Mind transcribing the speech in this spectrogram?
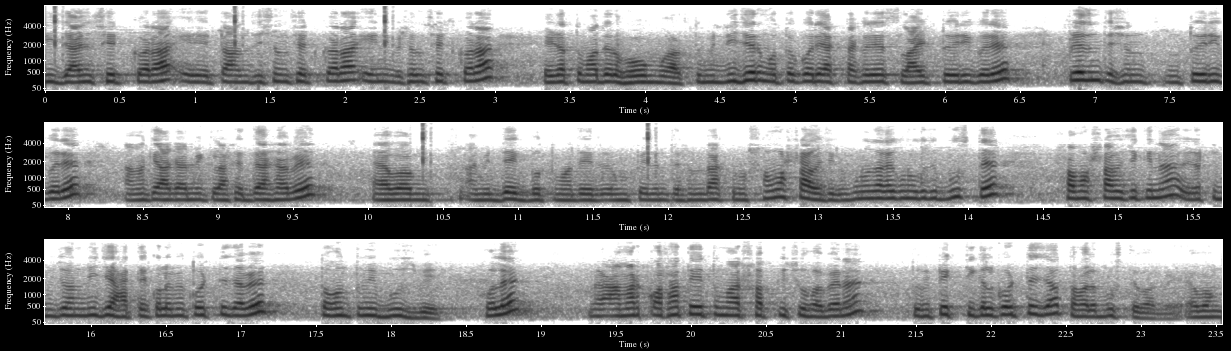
ডিজাইন সেট করা ট্রানজিশন সেট করা অ্যানিমেশন সেট করা। এটা তোমাদের হোমওয়ার্ক তুমি নিজের মতো করে একটা করে স্লাইড তৈরি করে প্রেজেন্টেশন তৈরি করে আমাকে আগামী ক্লাসে দেখাবে এবং আমি দেখব তোমাদের প্রেজেন্টেশনটা কোনো সমস্যা হয়েছে কিনা। কোনো জায়গায় কোনো কিছু বুঝতে সমস্যা হয়েছে কিনা, এটা তুমি যখন নিজে হাতে কলমে করতে যাবে, তখন তুমি বুঝবে। ফলে আমার কথাতে তোমার সব কিছু হবে না। তুমি প্র্যাকটিক্যাল করতে যাও, তাহলে বুঝতে পারবে। এবং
